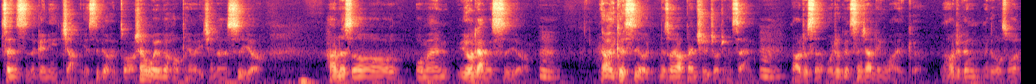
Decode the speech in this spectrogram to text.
真实的跟你讲，也是个很重要。像我有个好朋友，以前的室友，他那时候我们有两个室友，嗯。然后一个室友那时候要搬去旧金山，嗯。然后就剩我就跟剩下另外一个，然后就跟那个我说，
